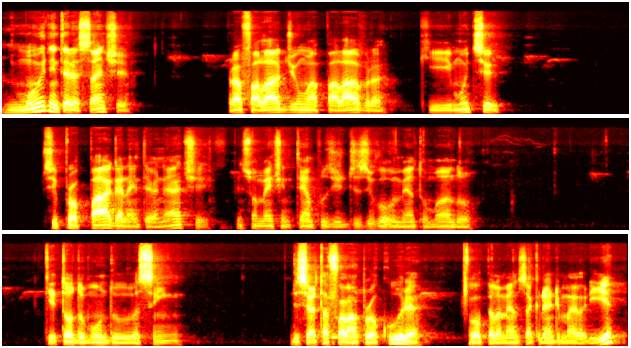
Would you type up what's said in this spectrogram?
muito interessante para falar de uma palavra que muito se, se propaga na internet, principalmente em tempos de desenvolvimento humano, que todo mundo, assim, de certa forma procura, ou pelo menos a grande maioria,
